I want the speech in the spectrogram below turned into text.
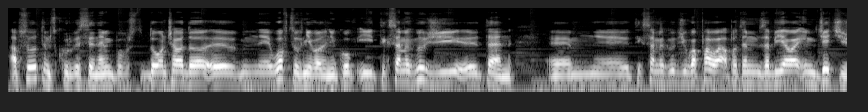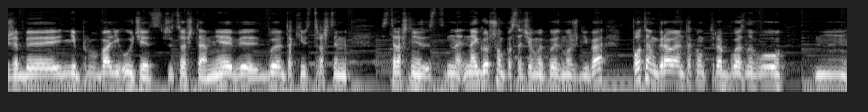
absolutnym skurwysynem i po prostu dołączała do y, y, łowców niewolników i tych samych ludzi y, ten, y, y, tych samych ludzi łapała, a potem zabijała im dzieci, żeby nie próbowali uciec, czy coś tam, nie? Byłem takim strasznym, strasznie, na- najgorszą postacią, jaką jest możliwe. Potem grałem taką, która była znowu... Mm,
